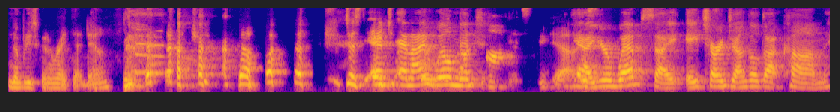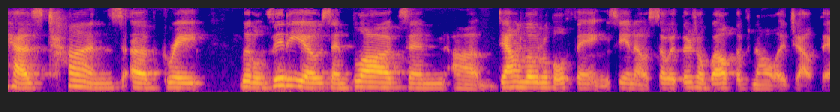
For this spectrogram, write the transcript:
nobody's going to write that down. just And and I will mention. yeah, Yeah, your website, hrjungle.com, has tons of great little videos and blogs and um, downloadable things, you know, so it, there's a wealth of knowledge out there.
